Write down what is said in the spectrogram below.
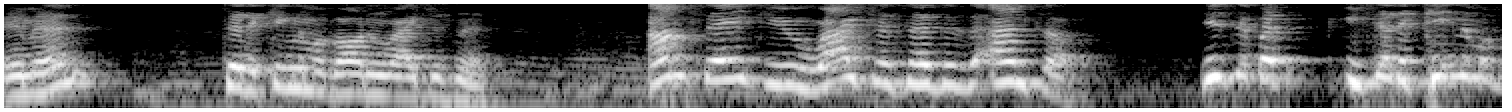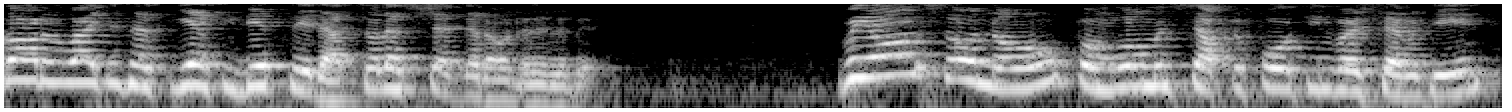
Amen? Say the kingdom of God and righteousness. I'm saying to you, righteousness is the answer. You say, but he said the kingdom of God and righteousness. Yes, he did say that. So let's check that out a little bit. We also know from Romans chapter 14, verse 17,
